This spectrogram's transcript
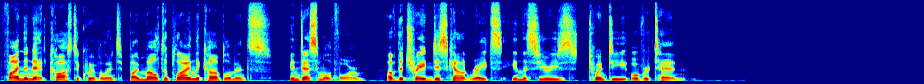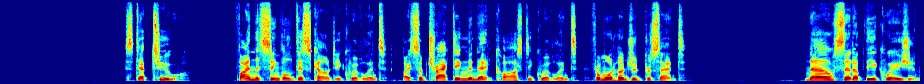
Find the net cost equivalent by multiplying the complements, in decimal form, of the trade discount rates in the series 20 over 10. Step 2. Find the single discount equivalent by subtracting the net cost equivalent from 100%. Now set up the equation.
